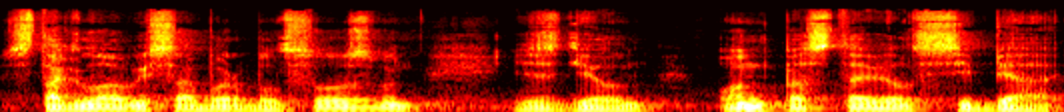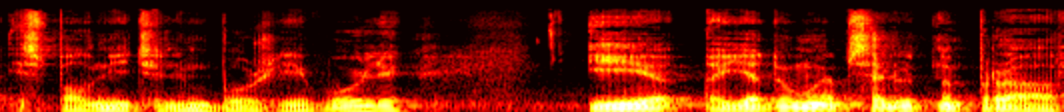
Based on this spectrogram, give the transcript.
стоглавый собор был создан и сделан. Он поставил себя исполнителем Божьей воли, и я думаю, абсолютно прав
